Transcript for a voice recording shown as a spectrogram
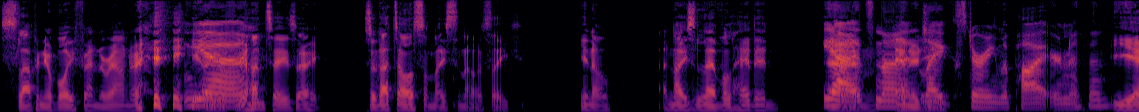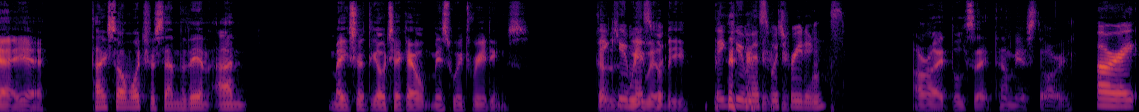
slapping your boyfriend around or anything, Yeah. or your fiance. Sorry. So that's also nice to know. It's like you know a nice level-headed. Yeah, it's um, not energy. like stirring the pot or nothing. Yeah, yeah. Thanks so much for sending it in, and make sure to go check out Miss Witch readings. Thank you, we Miss will Wi- be. Thank you, Miss Witch Readings. All right, Dulce, tell me a story. All right,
